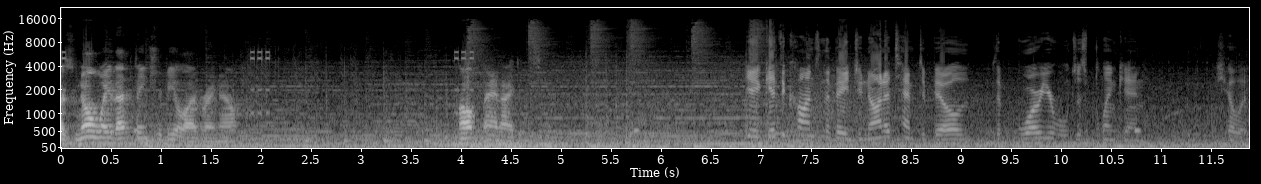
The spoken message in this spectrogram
is no way that thing should be alive right now. Oh, man, I did. Yeah, get the cons in the bay. Do not attempt to build. The warrior will just blink in. Kill it.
